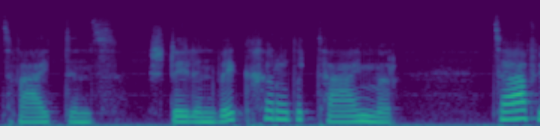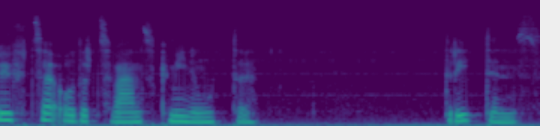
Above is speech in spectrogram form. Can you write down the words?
Zweitens. Stelle einen Wecker oder Timer. 10, 15 oder 20 Minuten. Drittens.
